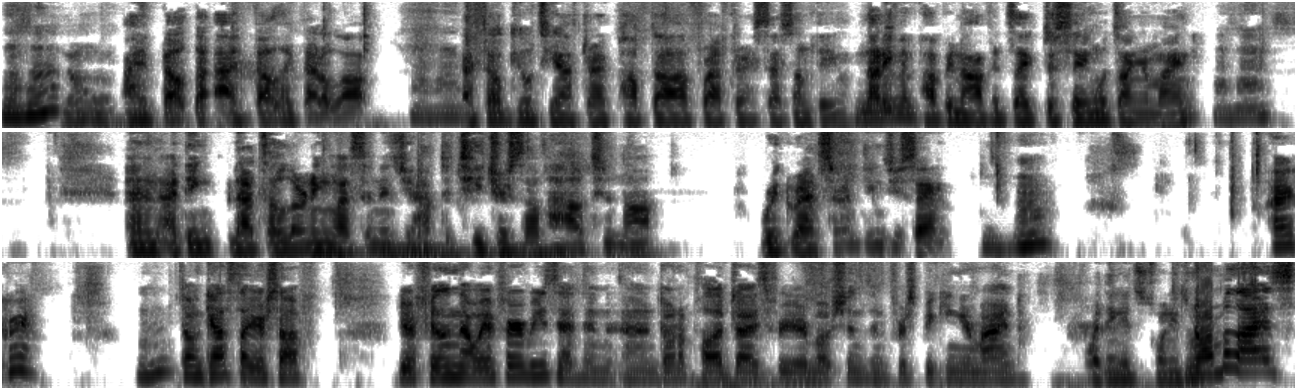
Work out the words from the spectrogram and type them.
Mm-hmm. no, I felt that. I felt like that a lot. Mm-hmm. I felt guilty after I popped off or after I said something. Not even popping off. It's like just saying what's on your mind. Mm-hmm. And I think that's a learning lesson is you have to teach yourself how to not regret certain things you say. Mm-hmm. I agree. hmm Don't gaslight yourself. You're feeling that way for a reason, and, and don't apologize for your emotions and for speaking your mind. I think it's 2020. Normalize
